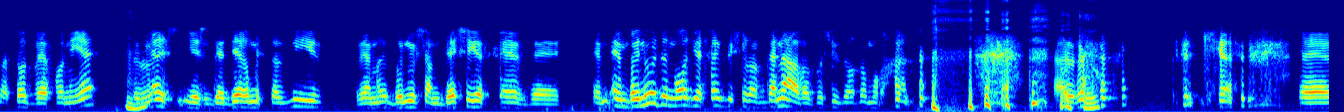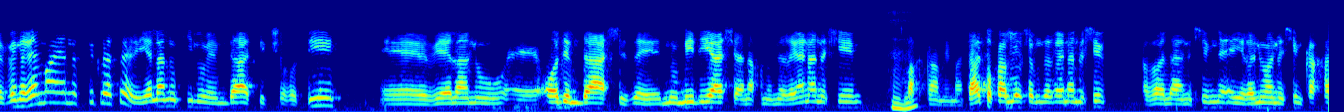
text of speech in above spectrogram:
לעשות ואיפה נהיה, mm-hmm. באמת, יש גדר מסביב, והם בנו שם דשא יפה, ו... הם, הם בנו את זה מאוד יפה בשביל הפגנה, אבל פשוט זה עוד לא מוכן. כן. ונראה מה נספיק לעשות. יהיה לנו כאילו עמדה תקשורתית, ויהיה לנו עוד עמדה שזה ניו-מידיה, שאנחנו נראיין אנשים. אשמח גם אם אתה תוכל להיות שם לראיין אנשים, אבל האנשים יראיינו אנשים ככה.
